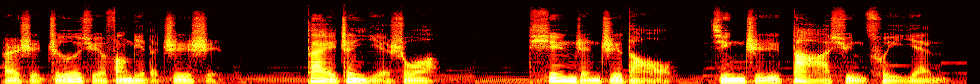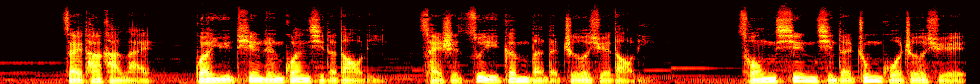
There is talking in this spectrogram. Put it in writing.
而是哲学方面的知识。戴震也说：“天人之道，经之大训粹焉。”在他看来，关于天人关系的道理，才是最根本的哲学道理。从先秦的中国哲学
